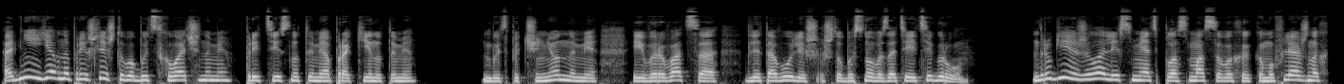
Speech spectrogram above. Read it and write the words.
Одни явно пришли, чтобы быть схваченными, притиснутыми, опрокинутыми, быть подчиненными и вырываться для того лишь, чтобы снова затеять игру. Другие желали смять пластмассовых и камуфляжных,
